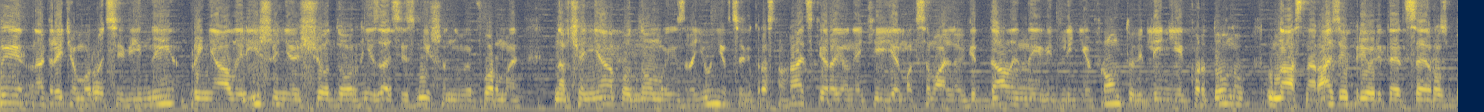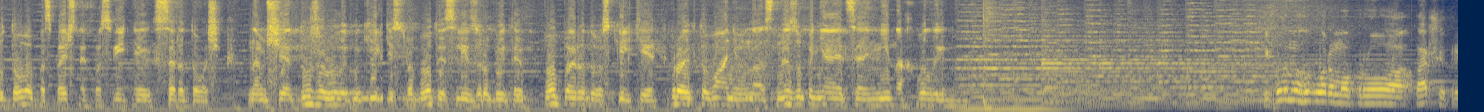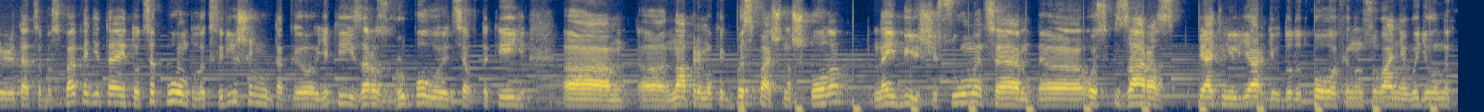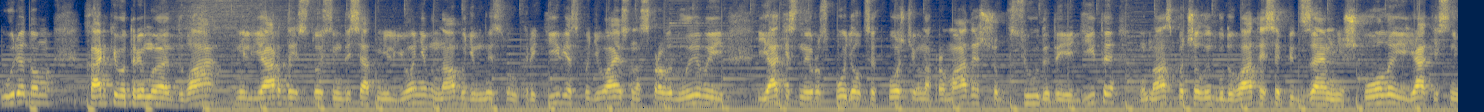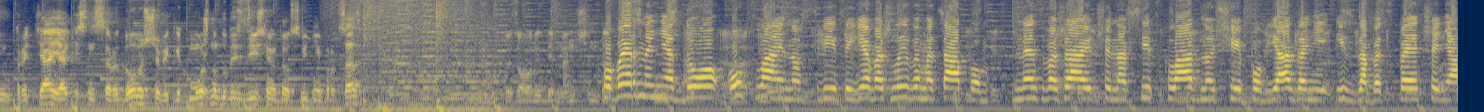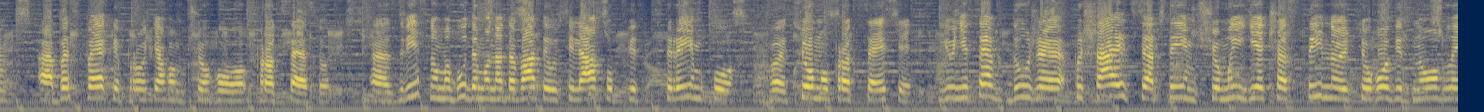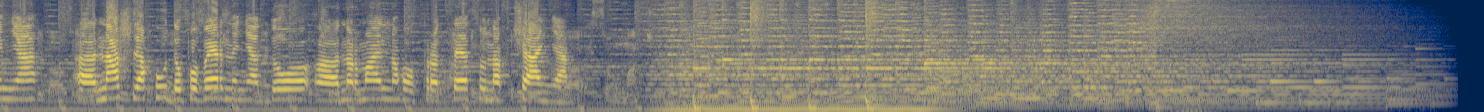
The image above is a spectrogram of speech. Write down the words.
Ми на третьому році війни прийняли рішення щодо організації змішаної форми навчання по одному із районів. Це Красноградський район, який є максимально віддалений від лінії фронту, від лінії кордону. У нас наразі пріоритет це розбудова безпечних освітніх середовищ. Нам ще дуже велику кількість роботи слід зробити попереду, оскільки проєктування у нас не зупиняється ні на хвилину. І коли ми говоримо про перший пріоритет це безпека дітей, то це комплекс рішень, так е, який зараз згруповується в такий е, е, напрямок, як безпечна школа. Найбільші суми це е, ось зараз 5 мільярдів додаткового фінансування виділених урядом. Харків отримує 2 мільярди 170 мільйонів на будівництво укриттів. Я сподіваюся на справедливий якісний розподіл цих коштів на громади, щоб всюди, де є діти, у нас почали будуватися підземні школи, якісні укриття, якісні середовища, в яких можна буде здійснювати освітній процес. Повернення до офлайн освіти є важливим етапом, незважаючи на всі складнощі, пов'язані із забезпеченням е, безпеки протягом цього процесу. Е, Звісно, ми будемо надавати усіляку підтримку в цьому процесі. ЮНІСЕФ дуже пишається тим, що ми є частиною цього відновлення е, на шляху до повернення до нормального процесу навчання. so much.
